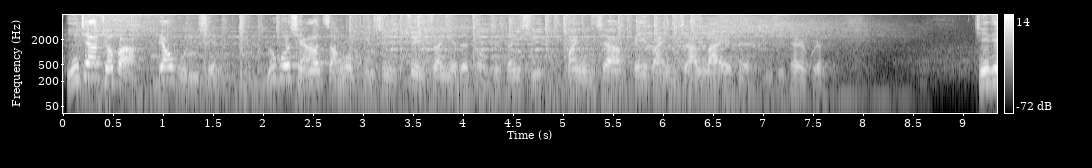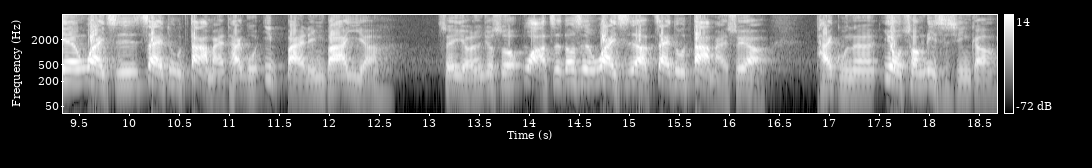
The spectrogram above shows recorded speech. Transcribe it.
赢家九法标股立线，如果想要掌握股市最专业的投资分析，欢迎加非凡、赢家 Line 以及 Telegram。今天外资再度大买台股一百零八亿啊，所以有人就说：哇，这都是外资啊再度大买，所以啊台股呢又创历史新高。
